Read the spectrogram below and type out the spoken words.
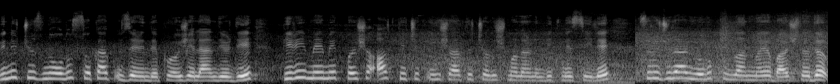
1300 nolu sokak üzerinde projelendirdiği Piri Mehmet Paşa alt geçit inşaatı çalışmalarının bitmesiyle sürücüler yolu kullanmaya başladı.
